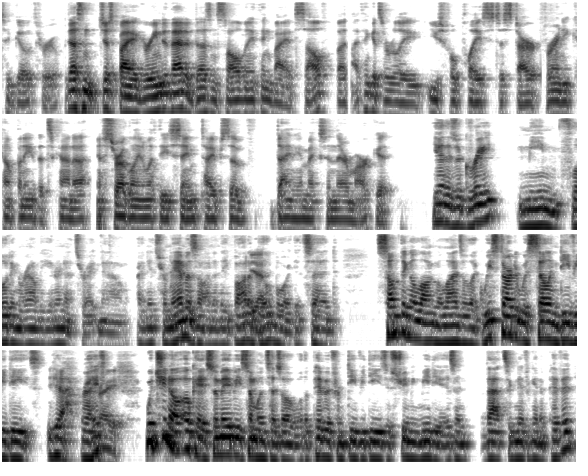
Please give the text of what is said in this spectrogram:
to go through. It doesn't just by agreeing to that, it doesn't solve anything by itself, but I think it's a really useful place to start for any company that's kind of you know, struggling with these same types of dynamics in their market. Yeah, there's a great meme floating around the internets right now, and it's from Amazon, and they bought a yeah. billboard that said, something along the lines of like we started with selling DVDs. Yeah. Right? right. Which you know, okay, so maybe someone says, "Oh, well the pivot from DVDs to streaming media isn't that significant a pivot."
